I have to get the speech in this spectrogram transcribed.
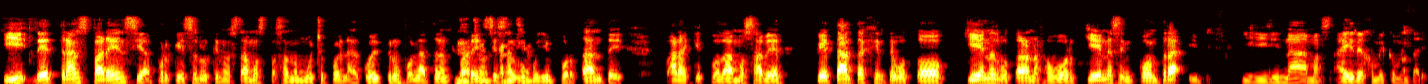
y de transparencia, porque eso es lo que nos estamos pasando mucho por el arco del triunfo. La transparencia es algo muy importante para que podamos saber qué tanta gente votó, quiénes votaron a favor, quiénes en contra y, y nada más. Ahí dejo mi comentario.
